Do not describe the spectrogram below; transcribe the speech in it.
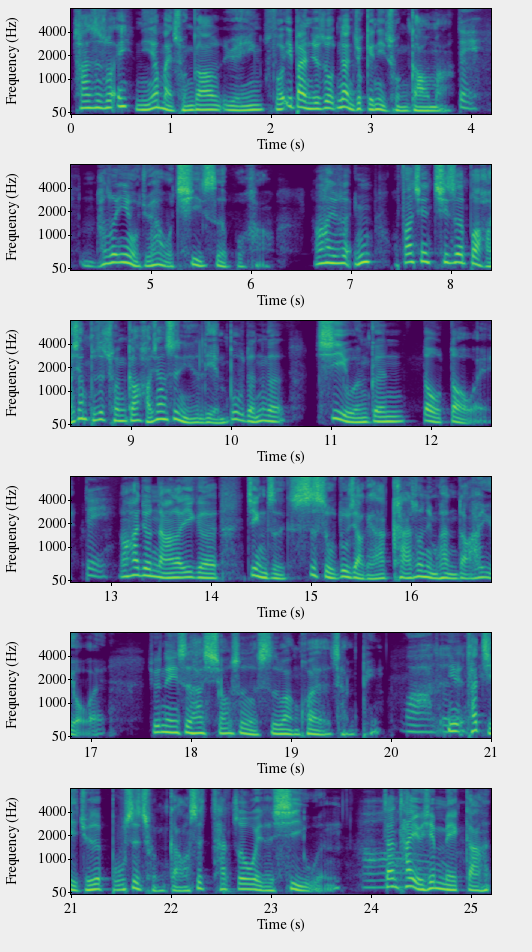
他是说，哎，你要买唇膏原因，说一般人就说，那你就给你唇膏嘛。对。嗯，他说因为我觉得我气色不好，然后他就说，嗯，我发现气色不好，好像不是唇膏，好像是你的脸部的那个细纹跟痘痘，哎。对。然后他就拿了一个镜子，四十五度角给他看，说你们看得到，他有哎，就那一次他销售了四万块的产品。哇，因为他解决的不是唇膏，是他周围的细纹，哦、但他有些美感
